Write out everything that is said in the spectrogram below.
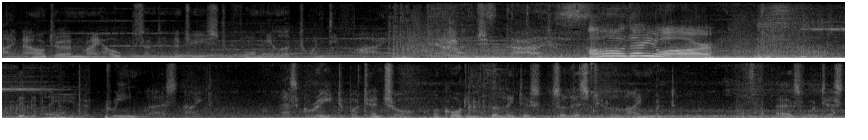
I now turn my hopes and energies to Formula 25. Oh, there you are. Vividly in a dream last night. Has great potential, according to the latest celestial alignment. As for test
